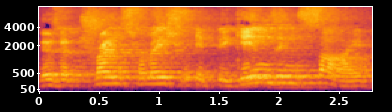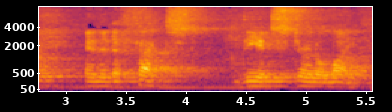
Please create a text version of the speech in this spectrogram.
There's a transformation. It begins inside and it affects the external life.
